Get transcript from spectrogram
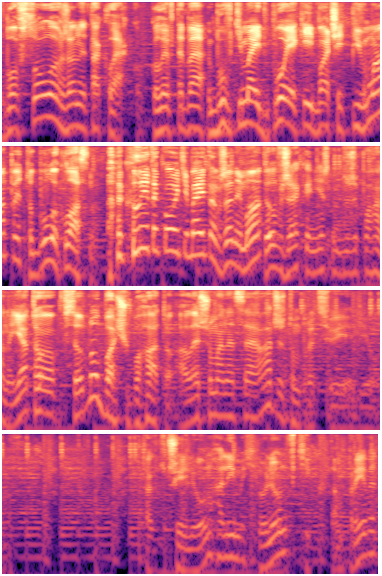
Бо в соло вже не так легко. Коли в тебе був тімейт бой, який бачить півмапи, то було класно. А коли такого тімейта вже нема, то вже, звісно, дуже погано. Я то все одно бачу багато, але ж у мене це гаджетом працює діло. Так, тут ще й Леон галімий. Ну, Леон втік. Там привид.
